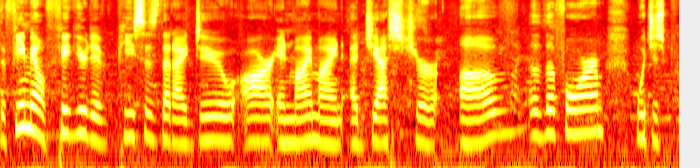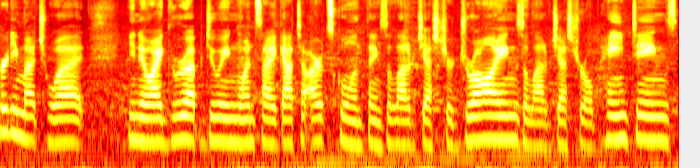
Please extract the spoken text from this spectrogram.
the female figurative pieces that I do are, in my mind, a gesture of the form, which is pretty much what you know I grew up doing once I got to art school and things. A lot of gesture drawings, a lot of gestural paintings.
